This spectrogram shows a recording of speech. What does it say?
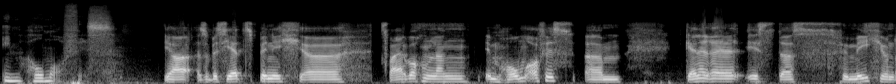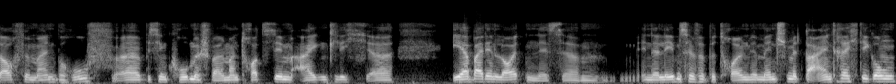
im Homeoffice? Ja, also bis jetzt bin ich äh, zwei Wochen lang im Homeoffice. Ähm, generell ist das für mich und auch für meinen Beruf äh, bisschen komisch, weil man trotzdem eigentlich äh, eher bei den Leuten ist. Ähm, in der Lebenshilfe betreuen wir Menschen mit Beeinträchtigungen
